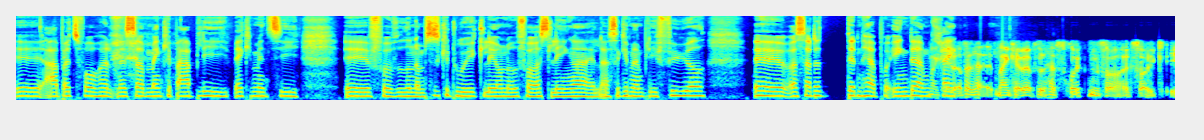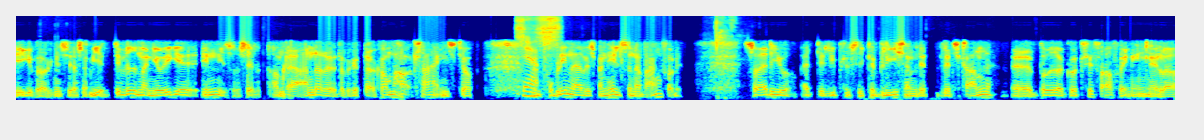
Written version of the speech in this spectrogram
øh, arbejdsforholdene, så man kan bare blive, hvad kan man sige, øh, få viden om, så skal du ikke lave noget for os længere, eller så kan man blive fyret. Øh, og så er der den her pointe Man kan, i omkring... hvert fald have, man kan i hvert fald have frygten for, at folk ikke vil organisere sig. Ja, Det ved man jo ikke inde i sig selv, om der er andre, der, der kommer og tager ens job. Ja. Men problemet er, hvis man hele tiden er bange for det, så er det jo, at det lige pludselig kan blive sådan lidt, lidt skræmmende. Øh, både at gå til fagforeningen eller,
